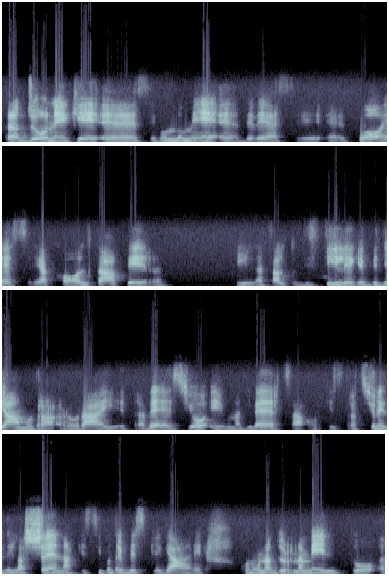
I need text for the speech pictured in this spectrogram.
Ragione che eh, secondo me eh, deve essere, eh, può essere accolta per il salto di stile che vediamo tra Rorai e Travesio e una diversa orchestrazione della scena che si potrebbe spiegare con un aggiornamento eh,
